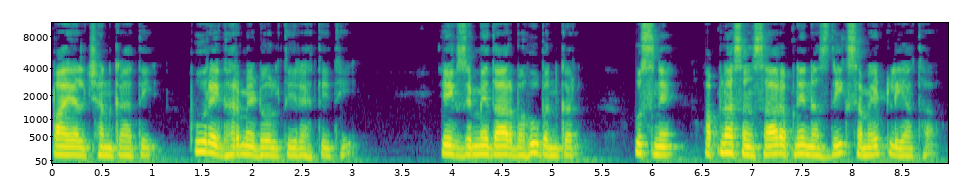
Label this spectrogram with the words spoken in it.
पायल छनकाती पूरे घर में डोलती रहती थी। एक जिम्मेदार बहू बनकर उसने अपना संसार अपने नज़दीक समेट लिया था।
